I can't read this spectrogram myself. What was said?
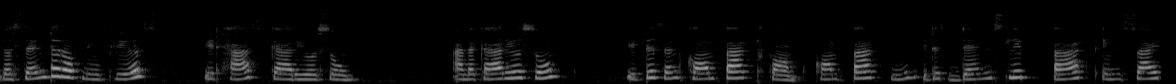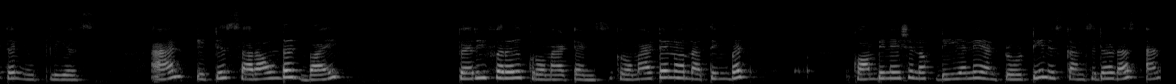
the center of nucleus it has karyosome and the karyosome it is in compact form. Compact means it is densely packed inside the nucleus. And it is surrounded by peripheral chromatins. Chromatin or nothing but combination of DNA and protein is considered as an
